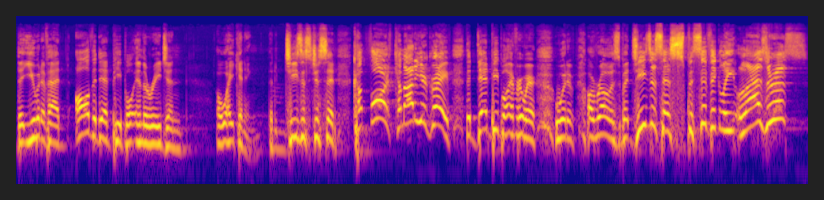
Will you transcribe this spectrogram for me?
that you would have had all the dead people in the region awakening. That Jesus just said, Come forth, come out of your grave. The dead people everywhere would have arose. But Jesus says specifically, Lazarus,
